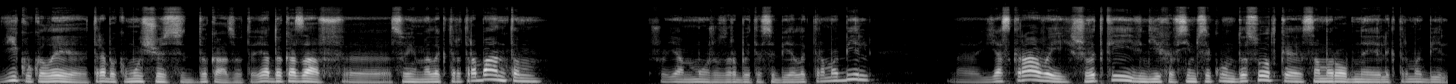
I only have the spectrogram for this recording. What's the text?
віку, коли треба комусь щось доказувати. Я доказав е, своїм електротрабантом, що я можу зробити собі електромобіль. Е, Яскравий, швидкий, він їхав 7 секунд до сотки, саморобний електромобіль.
